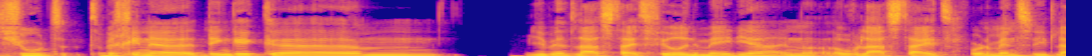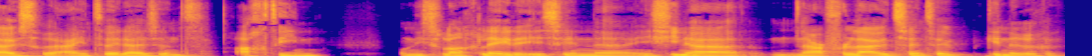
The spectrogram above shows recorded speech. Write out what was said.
Sjoerd, te beginnen denk ik, ehm, je bent de laatste tijd veel in de media. En over de laatste tijd, voor de mensen die het luisteren, eind 2018. Want niet zo lang geleden is in, uh, in China naar verluid zijn twee kinderen,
